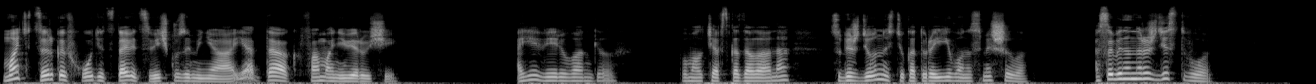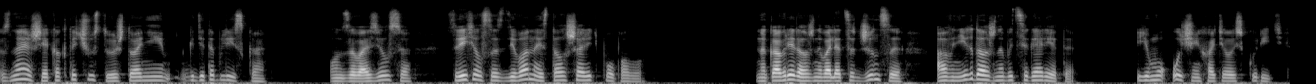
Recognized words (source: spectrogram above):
Мать в церковь ходит, ставит свечку за меня, а я так, Фома неверующий». «А я верю в ангелов», — помолчав, сказала она, с убежденностью, которая его насмешила. «Особенно на Рождество. Знаешь, я как-то чувствую, что они где-то близко». Он завозился, свесился с дивана и стал шарить по полу. На ковре должны валяться джинсы, а в них должны быть сигареты. Ему очень хотелось курить,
